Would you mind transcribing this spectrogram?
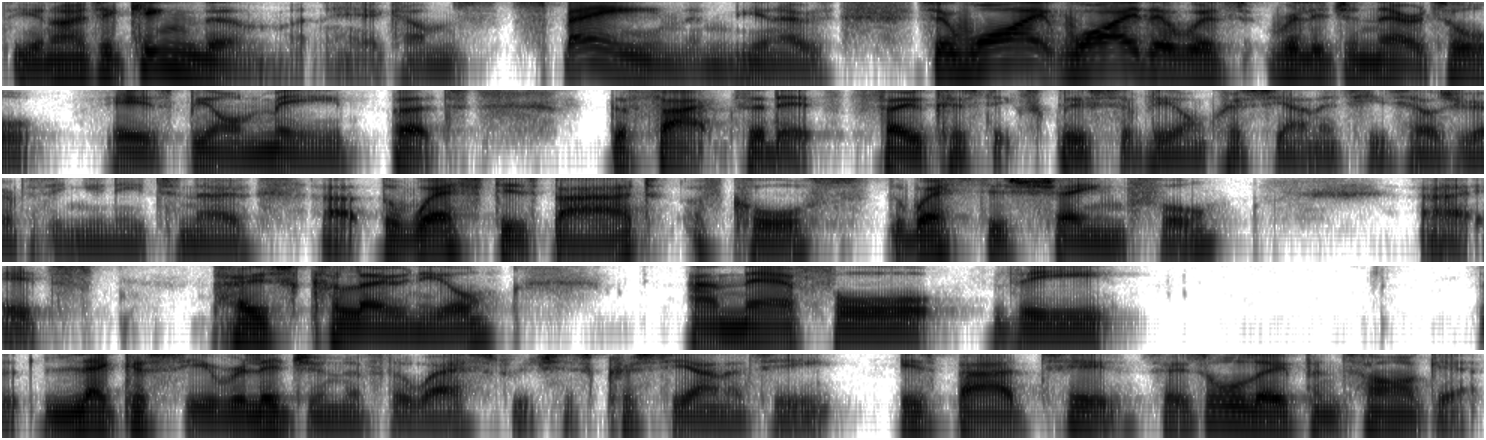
the United Kingdom and here comes Spain. And, you know, so why, why there was religion there at all is beyond me. But the fact that it focused exclusively on Christianity tells you everything you need to know. Uh, the West is bad, of course. The West is shameful. Uh, it's post colonial. And therefore, the legacy religion of the West, which is Christianity, is bad too. So it's all open target.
